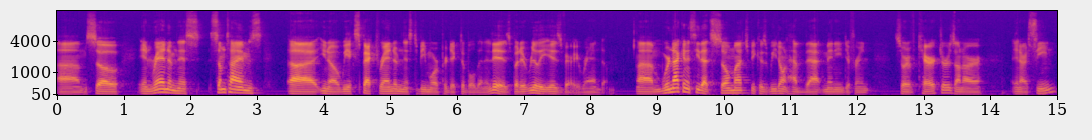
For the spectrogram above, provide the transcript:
Um, so in randomness, sometimes uh, you know we expect randomness to be more predictable than it is, but it really is very random. Um, we're not going to see that so much because we don't have that many different sort of characters on our in our scene.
